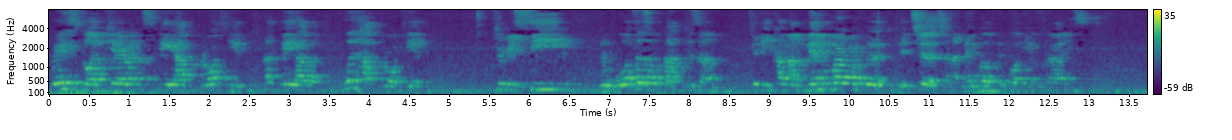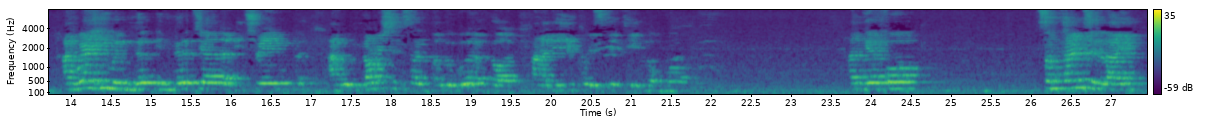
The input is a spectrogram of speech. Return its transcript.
where his godparents may have brought him, not may have, would have brought him to receive the waters of baptism to become a member of the, the church and a member of the body of Christ. And where he would be nurtured and be trained and would nourish himself on the Word of God and at the Eucharistic table of God. And therefore, sometimes in life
